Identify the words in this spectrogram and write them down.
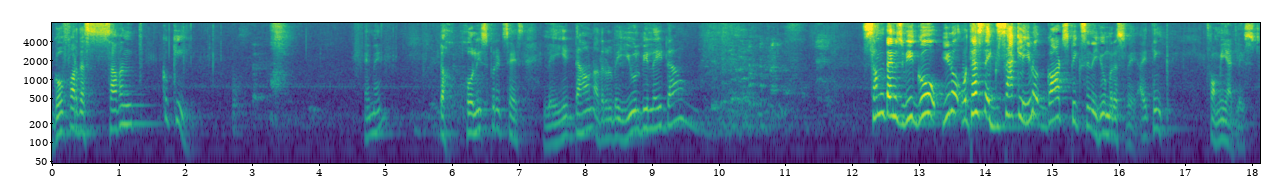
go for the seventh cookie. Amen. The Holy Spirit says, lay it down, other will be you will be laid down. Sometimes we go, you know, that's exactly, you know, God speaks in a humorous way, I think, for me at least.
